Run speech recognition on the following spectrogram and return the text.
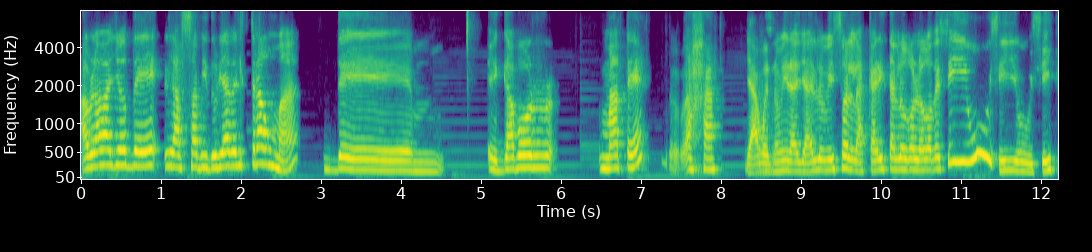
hablaba yo de la sabiduría del trauma de mm, eh, Gabor Mate. Ajá, ya bueno, mira, ya lo hizo la carita luego, luego de sí, uy, sí, uy, sí.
